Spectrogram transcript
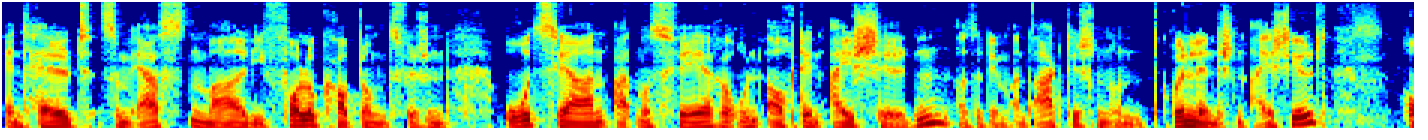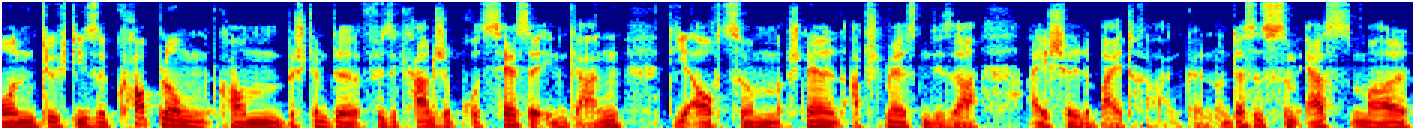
enthält zum ersten Mal die volle Kopplung zwischen Ozean, Atmosphäre und auch den Eisschilden, also dem antarktischen und grönländischen Eisschild. Und durch diese Kopplung kommen bestimmte physikalische Prozesse in Gang, die auch zum schnellen Abschmelzen dieser Eisschilde beitragen können. Und das ist zum ersten Mal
